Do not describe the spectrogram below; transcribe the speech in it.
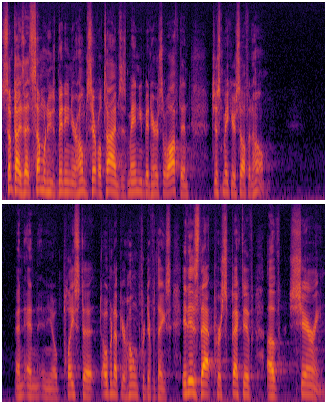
sometimes that's someone who's been in your home several times, is man, you've been here so often, just make yourself at home and, and, and, you know place to open up your home for different things. It is that perspective of sharing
